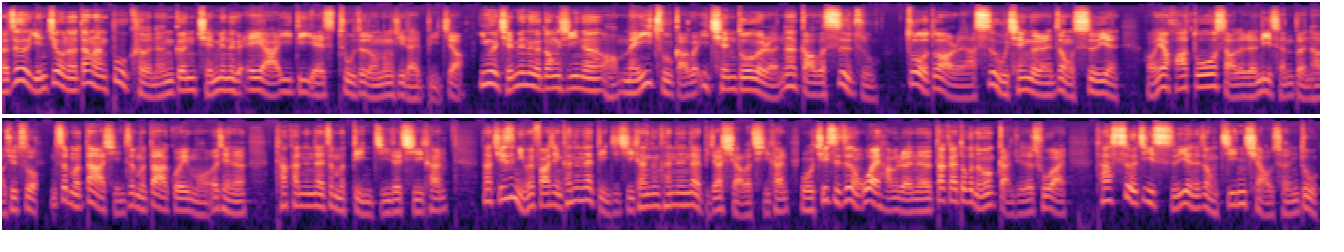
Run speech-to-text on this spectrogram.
呃，这个研究呢，当然不可能跟前面那个 A R E D S two 这种东西来比较，因为前面那个东西呢，哦，每一组搞个一千多个人，那搞个四组。做了多少人啊？四五千个人这种试验哦，要花多少的人力成本哈去做这么大型、这么大规模，而且呢，它刊登在这么顶级的期刊。那其实你会发现，刊登在顶级期刊跟刊登在比较小的期刊，我其实这种外行人呢，大概都能够感觉得出来，它设计实验的这种精巧程度、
